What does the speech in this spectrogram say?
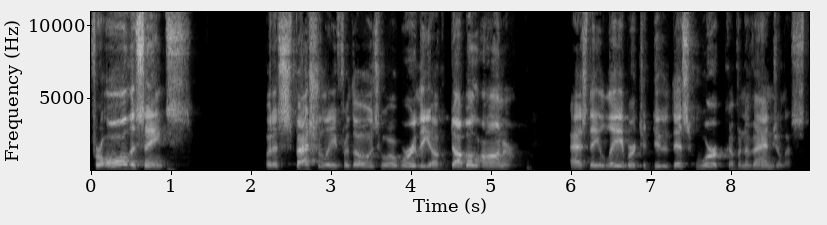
for all the saints, but especially for those who are worthy of double honor as they labor to do this work of an evangelist.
